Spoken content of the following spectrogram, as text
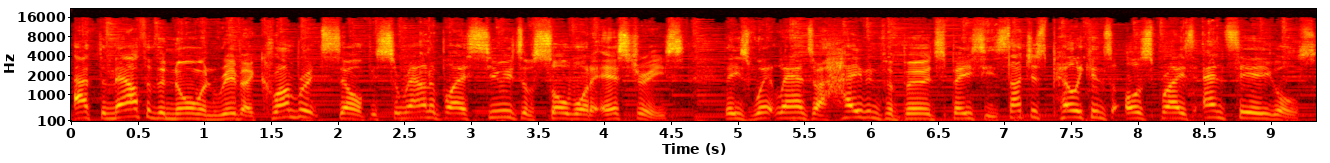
At the mouth of the Norman River, Karumba itself is surrounded by a series of saltwater estuaries. These wetlands are a haven for bird species such as pelicans, ospreys and sea eagles.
